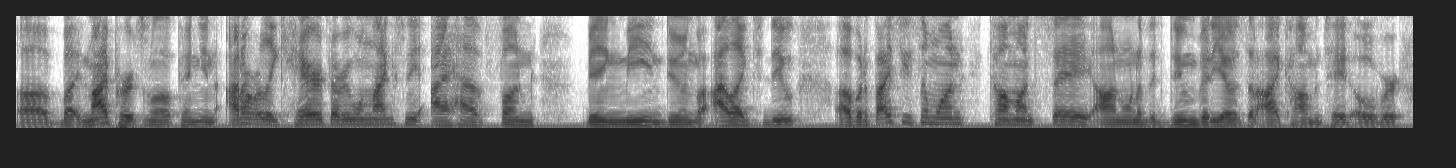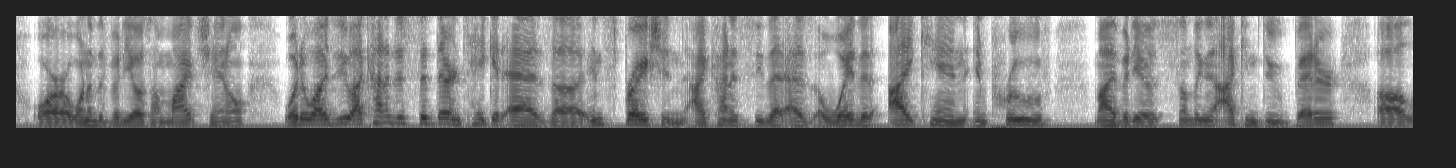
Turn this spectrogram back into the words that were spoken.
Uh, but in my personal opinion, I don't really care if everyone likes me. I have fun being me and doing what I like to do. Uh, but if I see someone comment, say, on one of the Doom videos that I commentate over, or one of the videos on my channel, what do I do? I kind of just sit there and take it as uh, inspiration. I kind of see that as a way that I can improve my videos, something that I can do better uh,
